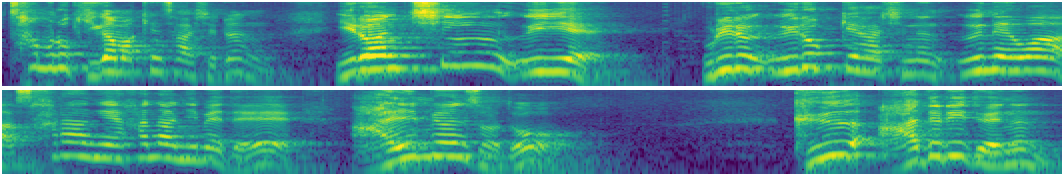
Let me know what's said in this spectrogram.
참으로 기가 막힌 사실은 이런 칭의에 우리를 의롭게 하시는 은혜와 사랑의 하나님에 대해 알면서도 그 아들이 되는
